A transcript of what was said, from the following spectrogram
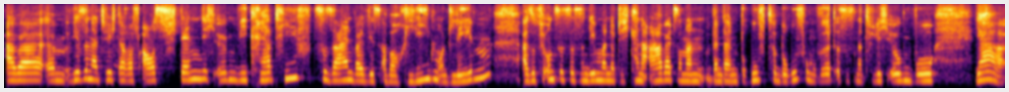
Aber ähm, wir sind natürlich darauf aus, ständig irgendwie kreativ zu sein, weil wir es aber auch lieben und leben. Also für uns ist es in dem Moment natürlich keine Arbeit, sondern wenn dein Beruf zur Berufung wird, ist es natürlich irgendwo ja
